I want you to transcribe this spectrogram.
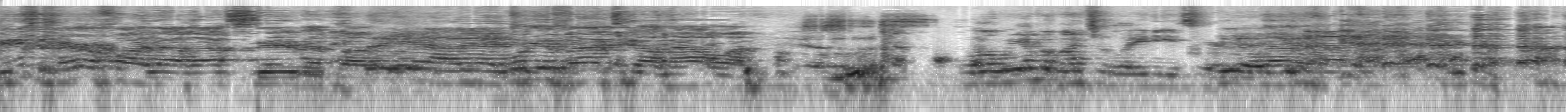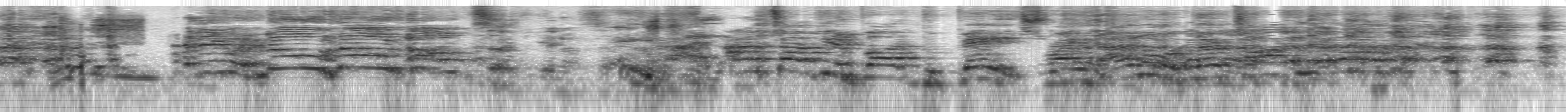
We need to verify that last statement, but Yeah, yeah. we'll get back to you on that one. Well, we have a bunch of ladies here. Yeah, yeah. and they're going, no, no, no. So, you know, so. I, I'm talking about the bass, right? I know what they're talking about.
